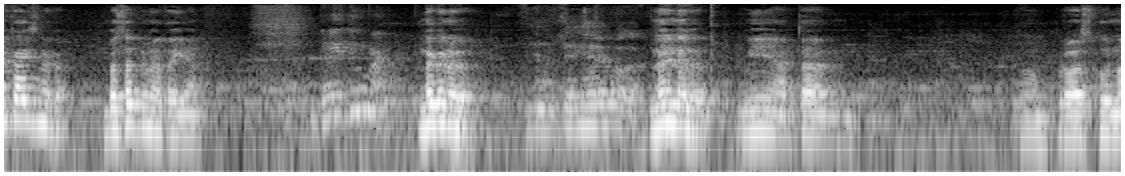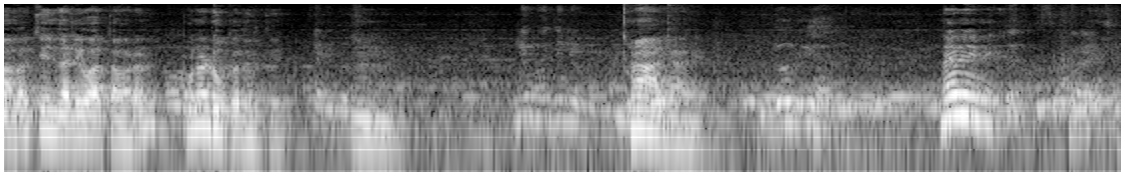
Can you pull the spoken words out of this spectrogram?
काहीच नका. बसा तुम्ही आता या. नका नका. हे आहे बघा. नाही नका. मी आता प्रवास करून आलो. चेंज झाले वातावरण. पुन्हा डोकं धरते. बघ हा आहे, आहे. दूध घ्या नाही नाही नाही दूध कसं ठेवायचं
